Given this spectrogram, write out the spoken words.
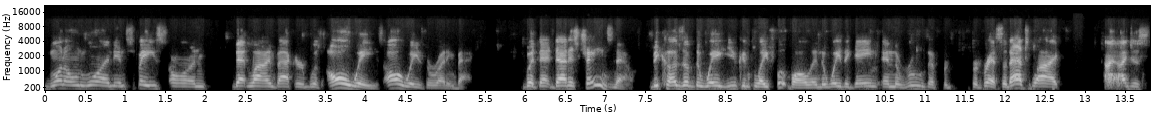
one on one in space on that linebacker was always, always the running back. But that that has changed now because of the way you can play football and the way the game and the rules have pro- progressed. So that's why I, I just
